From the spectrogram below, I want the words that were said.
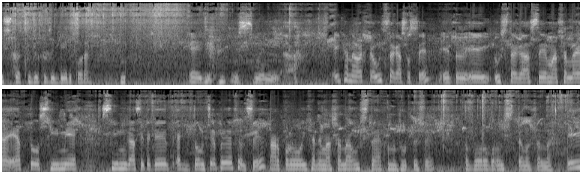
উস্তা খুঁজে খুঁজে বের করা। এই যে, বিসমিল্লাহ। এইখানেও একটা উস্তা গাছ আছে। এ তো এই উস্তা গাছে মাসাল্লাহ এত সিমে, সিম গাছ এটাকে একদম চেপে ফেলছে। তারপরে ওইখানে মাসাল্লাহ উস্তা এখনও ধরতেছে। বড় বড় উস্তা মাসাল্লাহ এই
